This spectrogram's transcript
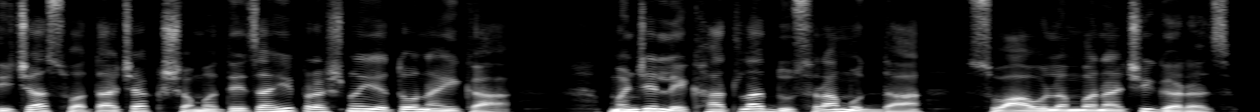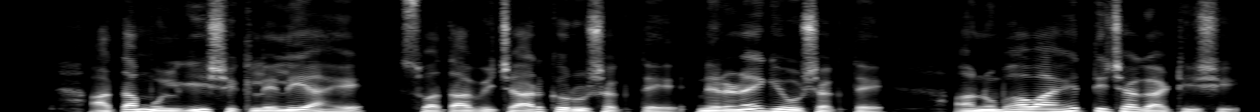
तिच्या स्वतःच्या क्षमतेचाही प्रश्न येतो नाही का? म्हणजे लेखातला दुसरा मुद्दा स्वावलंबनाची गरज. आता मुलगी शिकलेली आहे स्वतः विचार करू शकते निर्णय घेऊ शकते अनुभव आहेत तिच्या गाठीशी.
